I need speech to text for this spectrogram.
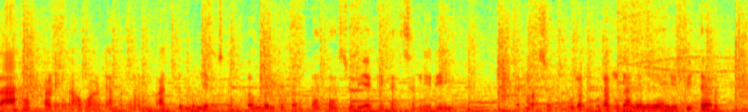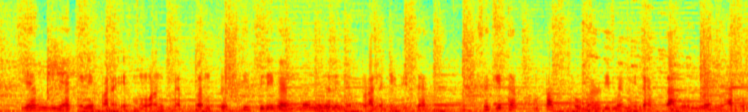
tahap paling awal dapat membantu menjelaskan pembentukan tata surya kita sendiri, termasuk bulan-bulan Galilea Jupiter yang diyakini para ilmuwan terbentuk di piringan mengelilingi planet Jupiter sekitar 4,5 miliar tahun yang lalu.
